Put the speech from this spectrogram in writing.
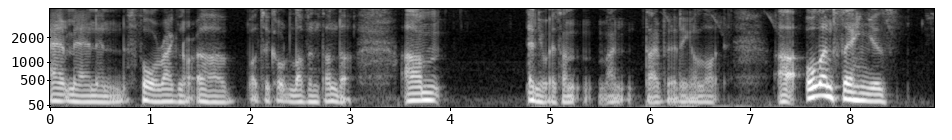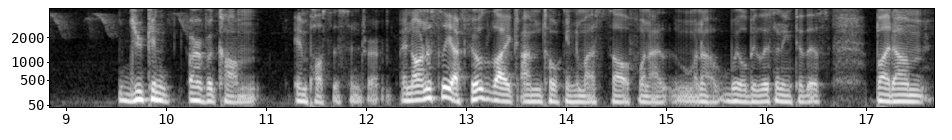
Ant Man and Thor Ragnar. Uh, what's it called? Love and Thunder. Um, anyways, I'm I'm diverting a lot. Uh, all I'm saying is, you can overcome imposter syndrome, and honestly, I feels like I'm talking to myself when I when I will be listening to this, but um.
